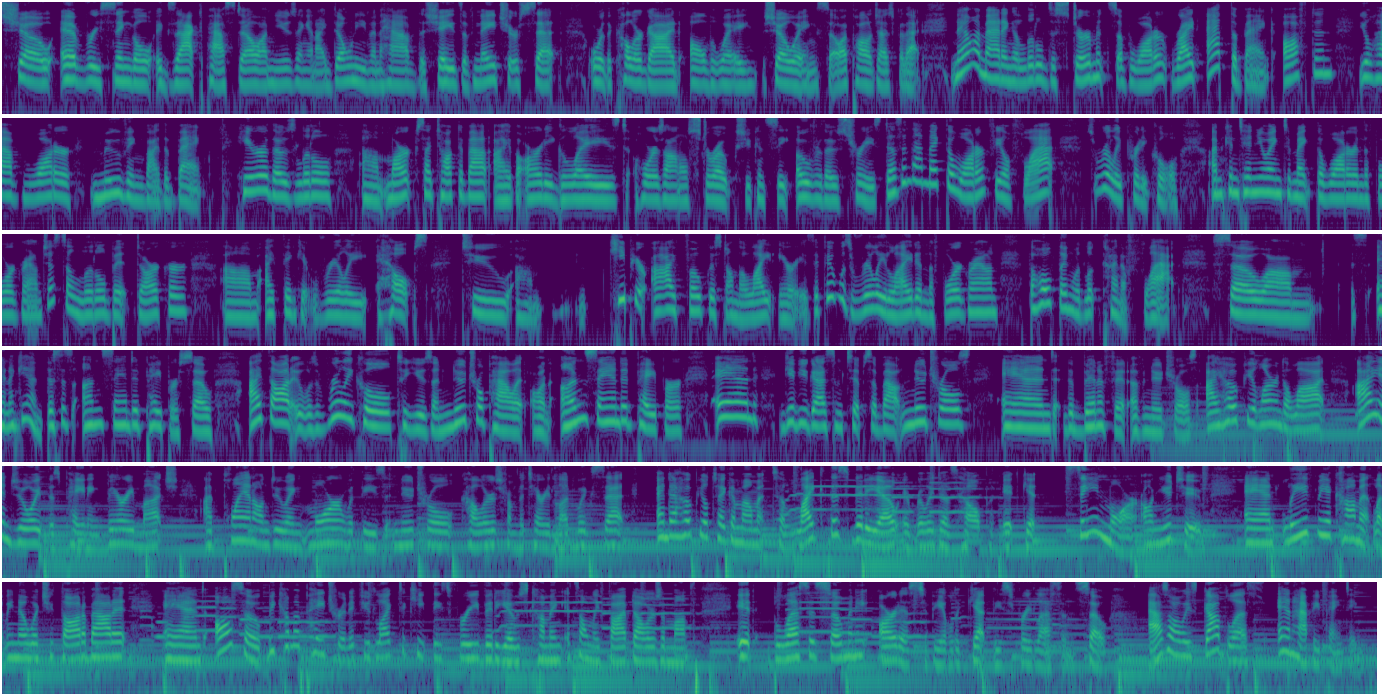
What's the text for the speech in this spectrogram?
show every single exact pastel I'm using, and I don't even have the Shades of Nature set or the color guide all the way showing, so I apologize for that. Now I'm adding a little disturbance of water right at the bank. Often you'll have water moving by the bank. Here are those little um, marks I talked about. I've already glazed horizontal strokes you can see over those trees. Doesn't that make the water feel flat? It's really pretty cool. I'm continuing to make the water in the foreground just a little bit darker um, I think it really helps to um, keep your eye focused on the light areas. If it was really light in the foreground, the whole thing would look kind of flat. So um, and again, this is unsanded paper. So I thought it was really cool to use a neutral palette on unsanded paper and give you guys some tips about neutrals and the benefit of neutrals. I hope you learned a lot. I enjoyed this painting very much. I plan on doing more with these neutral colors from the Terry Ludwig set. And I hope you'll take a moment to like this video. It really does help it get seen more on YouTube. And leave me a comment. Let me know what you thought about it. And also become a patron if you'd like to keep these free videos coming. It's only $5 a month. It blesses so many artists to be able to get these free lessons. So, as always, God bless and happy painting.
